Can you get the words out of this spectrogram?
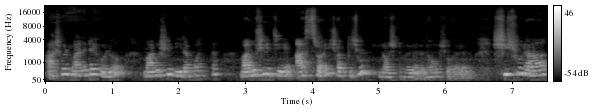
আসল মানেটাই হলো মানুষের নিরাপত্তা, মানুষের যে আশ্রয় সব কিছু নষ্ট হয়ে গেল, ধ্বংস হয়ে গেল। শিশুরা,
